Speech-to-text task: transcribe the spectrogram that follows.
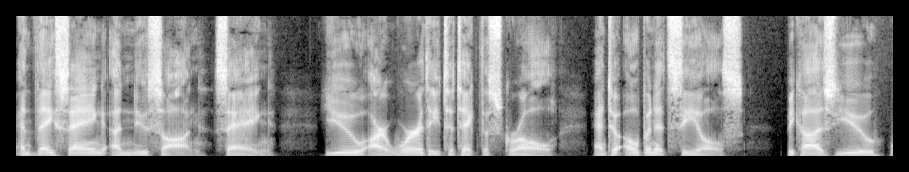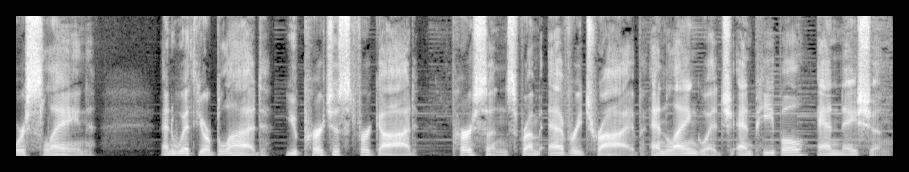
And they sang a new song, saying, You are worthy to take the scroll and to open its seals, because you were slain. And with your blood you purchased for God persons from every tribe and language and people and nation.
